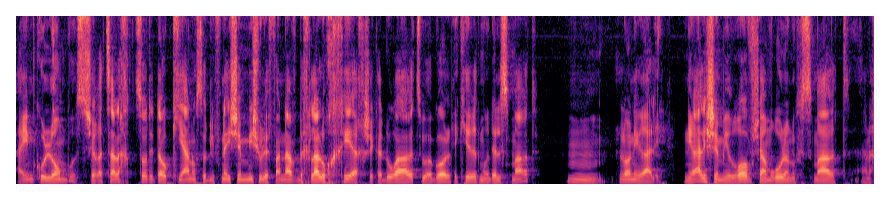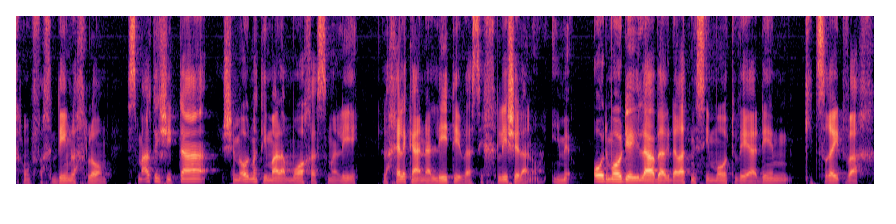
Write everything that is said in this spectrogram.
האם קולומבוס, שרצה לחצות את האוקיינוס עוד לפני שמישהו לפניו בכלל הוכיח שכדור הארץ הוא עגול, הכיר את מודל סמארט? Hmm, לא נראה לי. נראה לי שמרוב שאמרו לנו סמארט, אנחנו מפחדים לחלום. סמארט היא שיטה שמאוד מתאימה למוח השמאלי, לחלק האנליטי והשכלי שלנו. היא מאוד מאוד יעילה בהגדרת משימות ויעדים קצרי טווח,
